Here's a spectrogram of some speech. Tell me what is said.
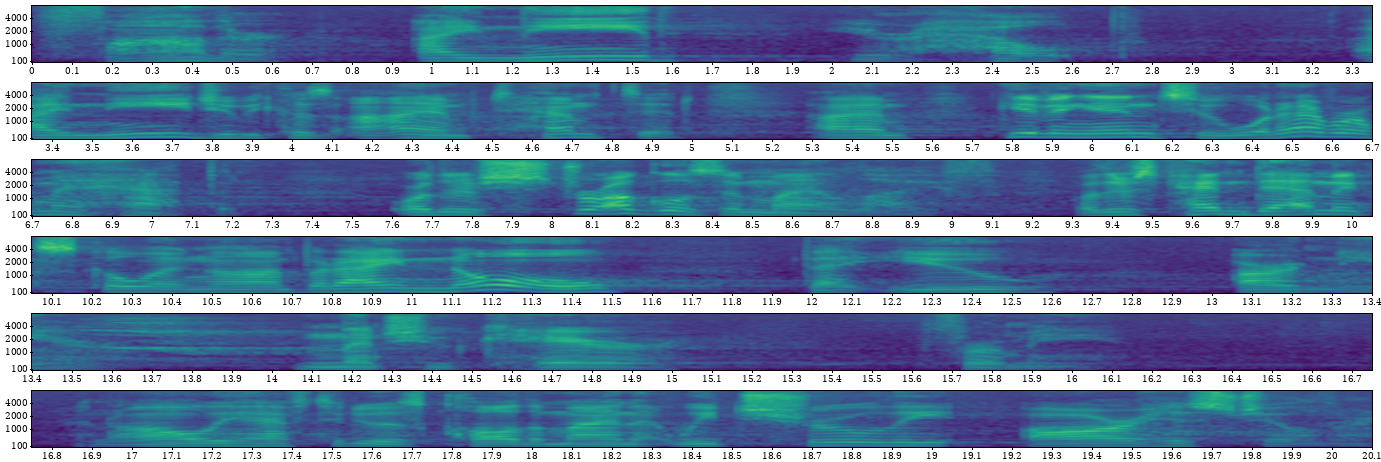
Father, I need your help. I need you because I am tempted. I am giving into whatever may happen, or there's struggles in my life, or there's pandemics going on, but I know that you are near and that you care for me. And all we have to do is call to mind that we truly are his children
